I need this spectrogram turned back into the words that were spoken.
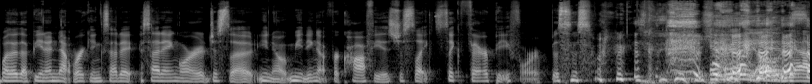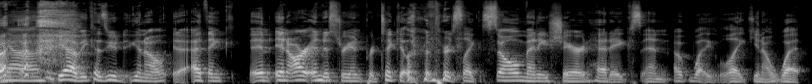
whether that be in a networking setting, setting or just a you know meeting up for coffee. Is just like it's like therapy for business owners. Oh, yeah. Yeah. yeah because you you know i think in, in our industry in particular there's like so many shared headaches and uh, what like you know what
